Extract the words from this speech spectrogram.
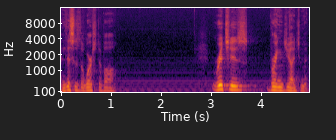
And this is the worst of all riches bring judgment.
